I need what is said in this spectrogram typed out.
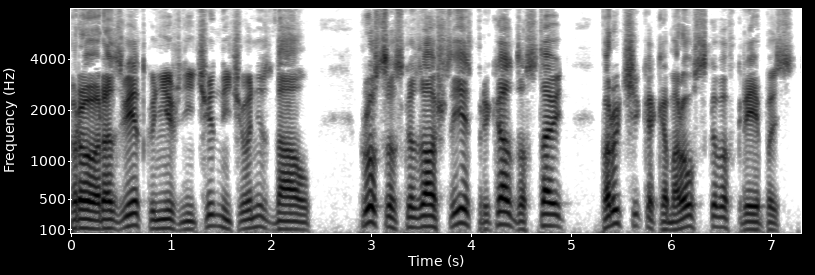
Про разведку нижний чин ничего не знал, просто сказал, что есть приказ доставить поручика Комаровского в крепость.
